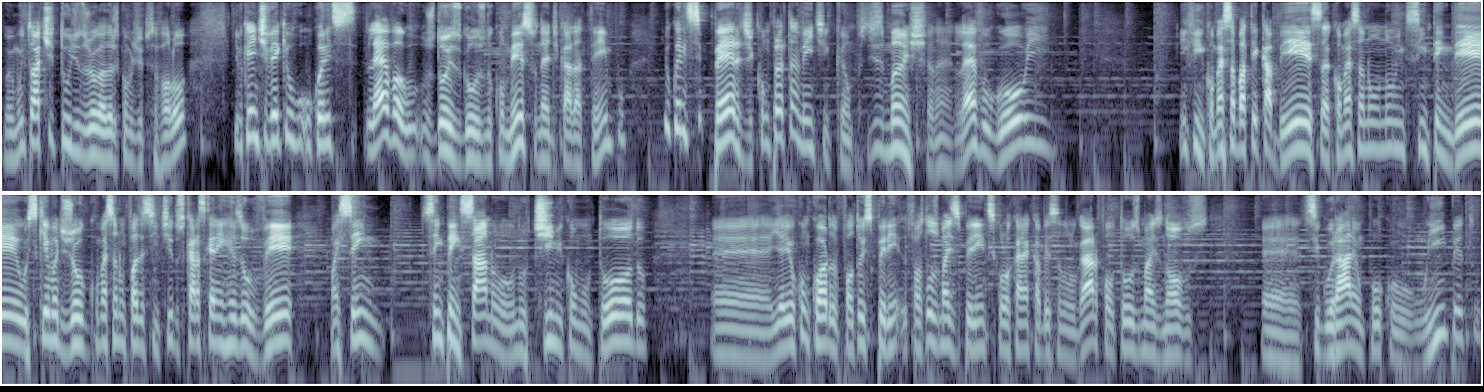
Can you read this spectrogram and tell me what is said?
foi muito a atitude dos jogadores, como o Gibson falou, e porque a gente vê que o, o Corinthians leva os dois gols no começo né, de cada tempo, e o Corinthians se perde completamente em campo, se desmancha, né? Leva o gol e. Enfim, começa a bater cabeça, começa a não, não se entender, o esquema de jogo começa a não fazer sentido, os caras querem resolver, mas sem, sem pensar no, no time como um todo. É, e aí eu concordo, faltou, faltou os mais experientes colocarem a cabeça no lugar, faltou os mais novos é, segurarem um pouco o ímpeto,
